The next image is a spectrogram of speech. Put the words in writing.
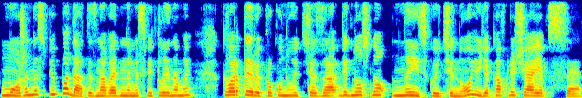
може не співпадати з наведеними світлинами. Квартири пропонуються за відносно низькою ціною, яка включає все,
